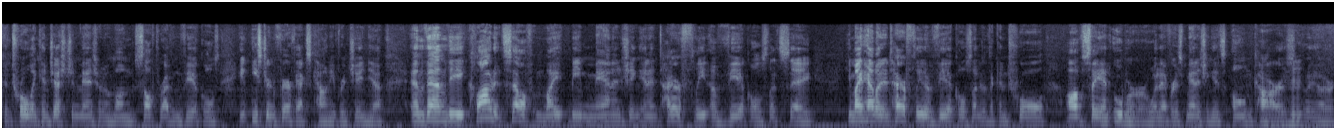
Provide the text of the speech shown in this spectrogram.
controlling congestion management among self-driving vehicles in eastern Fairfax County, Virginia. And then the cloud itself might be managing an entire fleet of vehicles. Let's say you might have an entire fleet of vehicles under the control of, say, an Uber or whatever is managing its own cars mm -hmm.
